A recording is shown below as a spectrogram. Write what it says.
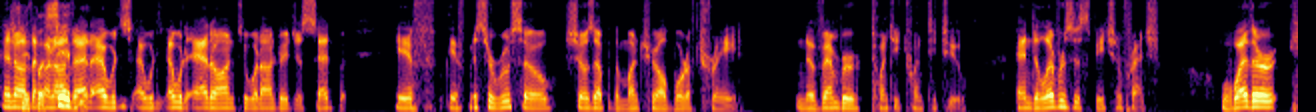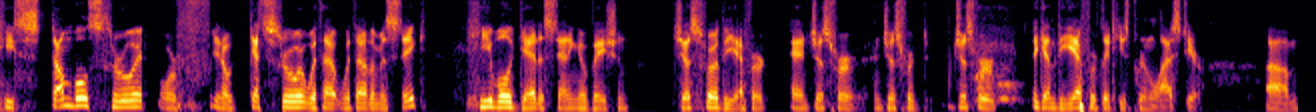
and, on, that, and on that, I would I would I would add on to what Andre just said, but if if Mr. Rousseau shows up at the Montreal Board of Trade, November 2022, and delivers his speech in French, whether he stumbles through it or you know gets through it without without a mistake, he will get a standing ovation just for the effort and just for and just for just for again the effort that he's put in last year. Um,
